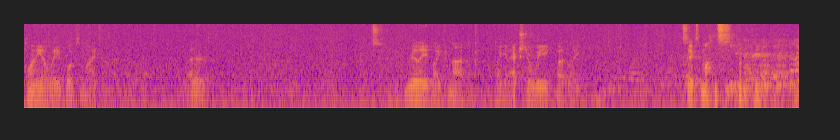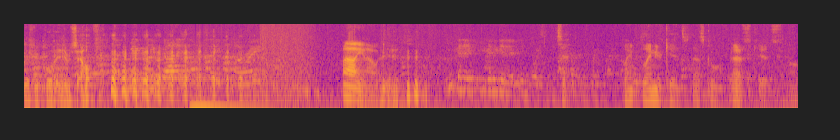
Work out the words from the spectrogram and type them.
plenty of late books in my time. I've had a letter. It's Really, like, not like an extra week, but like six months. Just reported himself. We, we got it on tape, all right? Well, you know, You're gonna, you're gonna get an invoice for That's it. five hundred and twenty-five Blame, blame your kids, that's cool. that's kids. Oh.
